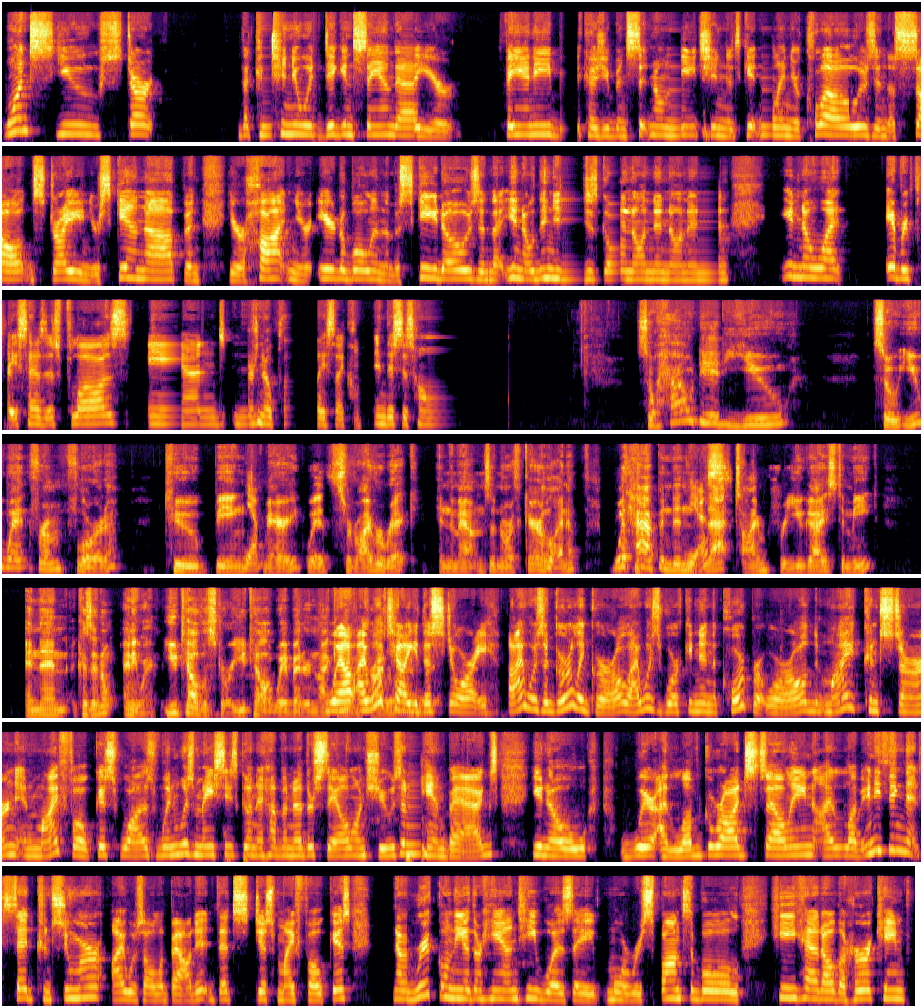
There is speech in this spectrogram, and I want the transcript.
once you start the continual digging sand out of your fanny because you've been sitting on the beach and it's getting all in your clothes and the salt and striking your skin up and you're hot and you're irritable and the mosquitoes and that you know then you just go on and on and on. You know what? Every place has its flaws and there's no place like home and this is home. So how did you so you went from florida to being Yep. married with survivor rick in the mountains of north carolina what happened in Yes. that time for you guys to meet and then because i don't anyway you tell the story you tell it way better than i can well, I will tell you the story. I was a girly girl. I was working in the corporate world. My concern and my focus was when was Macy's going to have another sale on shoes and handbags? You know, where I love garage selling. I love anything that said consumer. I was all about it. That's just my focus. Now, Rick, on the other hand, he was a more responsible. He had all the hurricane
